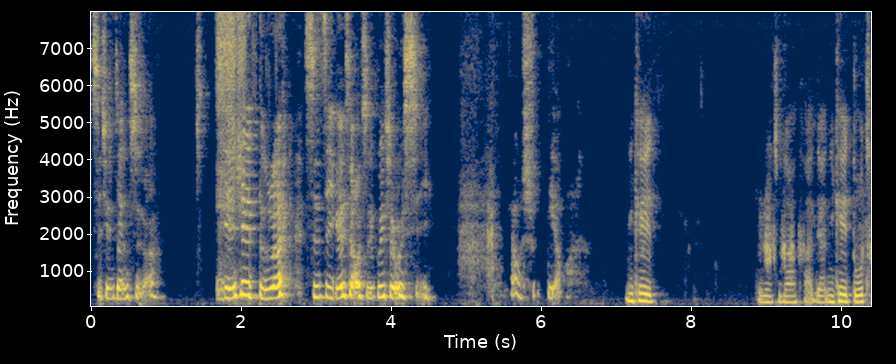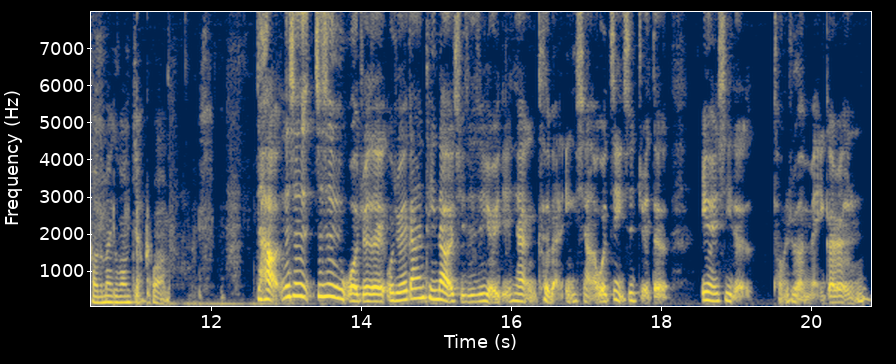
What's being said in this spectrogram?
十全战士啊，连续读了十几个小时不休息，要数掉啊。你可以，我就知道卡掉。你可以多朝着麦克风讲话吗？好，那是就是我觉得，我觉得刚刚听到的其实是有一点像刻板印象。我自己是觉得音乐系的同学们每一个人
